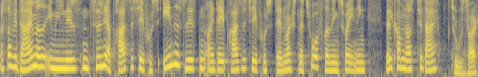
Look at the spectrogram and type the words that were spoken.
Og så er vi dig med, Emil Nielsen, tidligere pressechef hos Enhedslisten og i dag pressechef hos Danmarks Naturfredningsforening. Velkommen også til dig. Tusind tak.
